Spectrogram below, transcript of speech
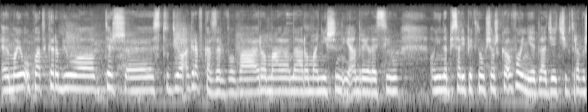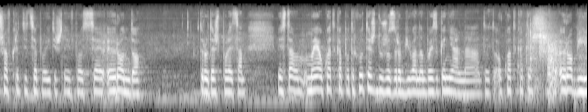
e, moją układkę robiło też e, studio Agrawka z Lwowa, Romana Romaniszyn i Andrzej Lesił. Oni napisali piękną książkę o wojnie dla dzieci, która wyszła w krytyce politycznej w Polsce, e, Rondo którą też polecam. Więc ta moja okładka po trochu też dużo zrobiła, no bo jest genialna. To, to okładka też robi.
